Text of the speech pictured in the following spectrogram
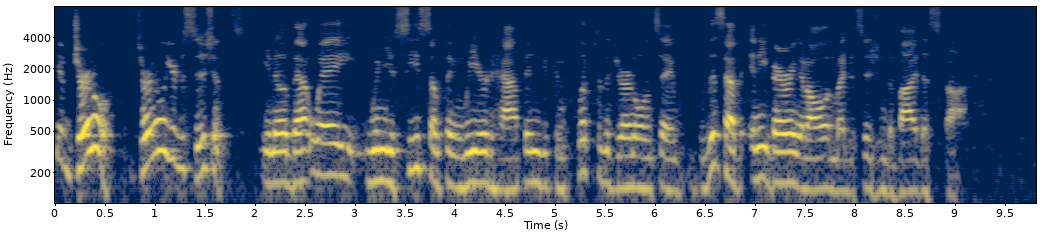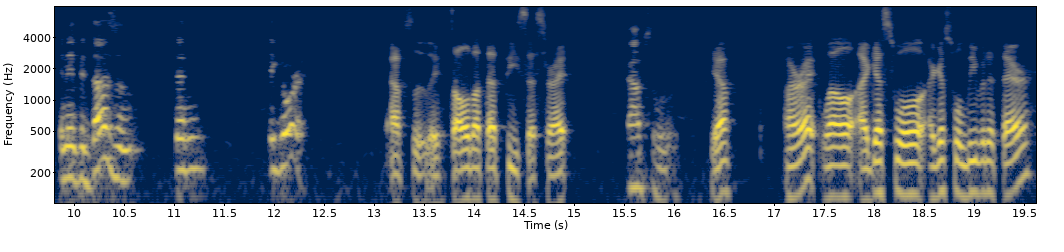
You know, journal journal your decisions. You know that way, when you see something weird happen, you can flip to the journal and say, "Did this have any bearing at all in my decision to buy this stock?" And if it doesn't, then ignore it. Absolutely, it's all about that thesis, right? Absolutely. Yeah. All right. Well, I guess we'll I guess we'll leave it at there,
